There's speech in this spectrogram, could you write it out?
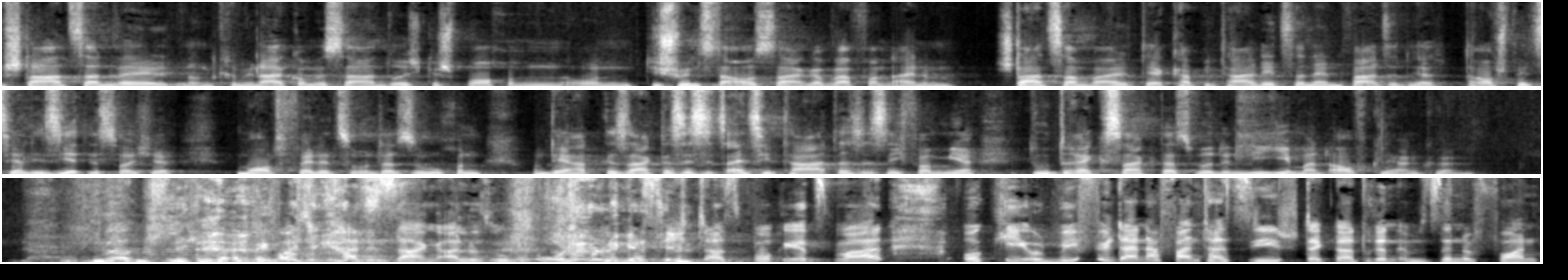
Staatsanwälten und Kriminalkommissaren durchgesprochen und die schönste Aussage war von einem Staatsanwalt, der Kapitaldezernent war, also der darauf spezialisiert ist, solche Mordfälle zu untersuchen. Und der hat gesagt, das ist jetzt ein Zitat, das ist nicht von mir, du Drecksack, das würde nie jemand aufklären können. Wirklich. Ich wollte gerade sagen, alle so, oh, dann lese ich das Buch jetzt mal. Okay, und wie viel deiner Fantasie steckt da drin im Sinne von,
